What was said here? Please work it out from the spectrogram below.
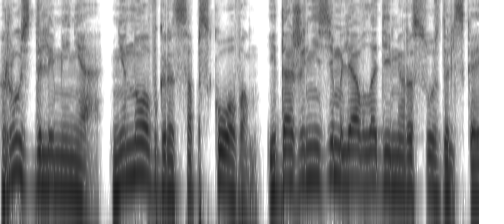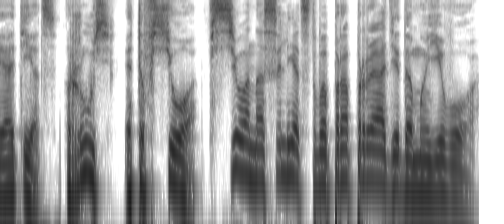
Русь для меня, не Новгород с Псковом, и даже не земля Владимира Суздальская отец. Русь — это все, все наследство прапрадеда моего.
